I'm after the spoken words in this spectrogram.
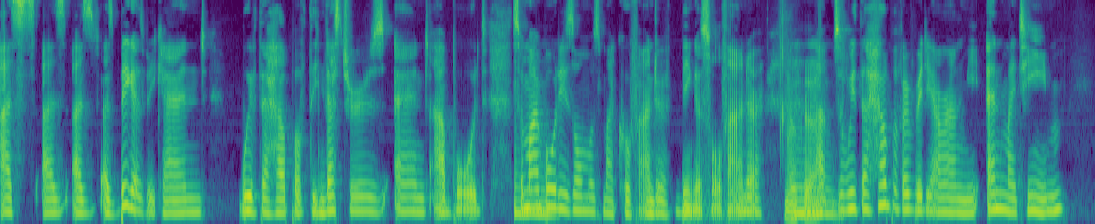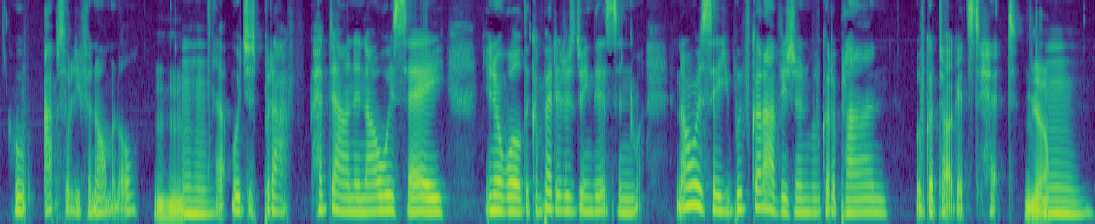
as as as as big as we can. With the help of the investors and our board. So, my board is almost my co founder, being a sole founder. Okay. Um, so with the help of everybody around me and my team, who are absolutely phenomenal, Mhm. uh, we just put our head down. And I always say, you know, well, the competitor's doing this, and and I always say, we've got our vision, we've got a plan, we've got targets to hit. Yeah. Mm.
